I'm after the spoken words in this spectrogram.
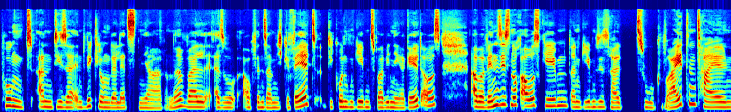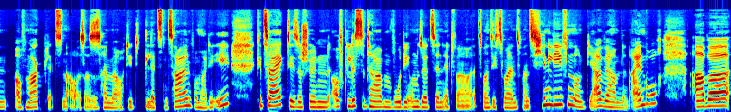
Punkt an dieser Entwicklung der letzten Jahre, ne? weil also auch wenn es einem nicht gefällt, die Kunden geben zwar weniger Geld aus, aber wenn sie es noch ausgeben, dann geben sie es halt zu weiten Teilen auf Marktplätzen aus. Also das haben ja auch die letzten Zahlen vom HDE gezeigt, die so schön aufgelistet haben, wo die Umsätze in etwa 2022 hinliefen. Und ja, wir haben einen Einbruch, aber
